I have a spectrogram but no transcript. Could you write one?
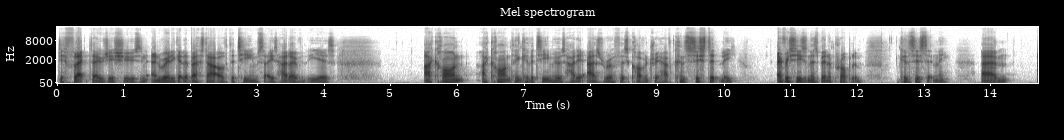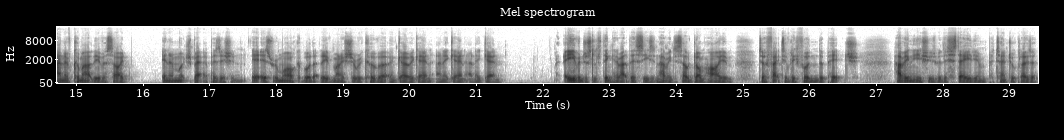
deflect those issues and, and really get the best out of the teams that he's had over the years. I can't I can't think of a team who has had it as rough as Coventry have consistently. Every season there's been a problem consistently, um, and have come out the other side in a much better position. It is remarkable that they've managed to recover and go again and again and again. Even just thinking about this season, having to sell Dom Hyam to effectively fund the pitch, having the issues with the stadium, potential closer.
